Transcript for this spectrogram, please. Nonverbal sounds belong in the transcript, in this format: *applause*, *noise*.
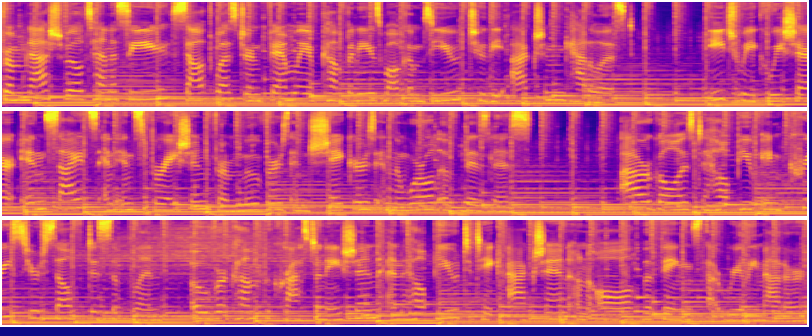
From Nashville, Tennessee, Southwestern Family of Companies welcomes you to the Action Catalyst. Each week, we share insights and inspiration from movers and shakers in the world of business. Our goal is to help you increase your self discipline, overcome procrastination, and help you to take action on all the things that really matter.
